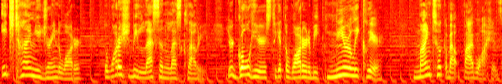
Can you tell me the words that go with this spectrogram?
Each time you drain the water, the water should be less and less cloudy. Your goal here is to get the water to be nearly clear. Mine took about 5 washes.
